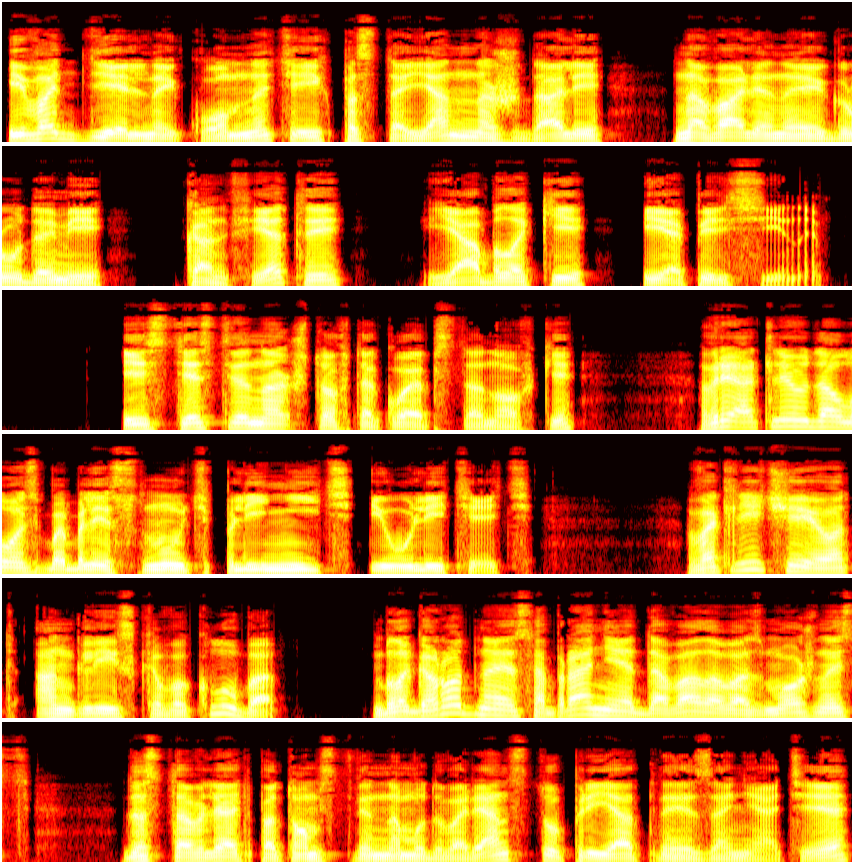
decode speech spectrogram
и в отдельной комнате их постоянно ждали наваленные грудами конфеты, яблоки и апельсины. Естественно, что в такой обстановке вряд ли удалось бы блеснуть, пленить и улететь. В отличие от английского клуба, благородное собрание давало возможность доставлять потомственному дворянству приятные занятия,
